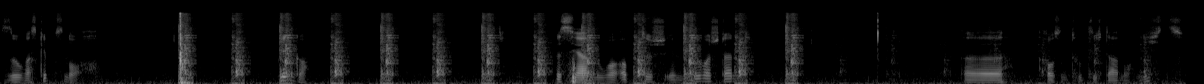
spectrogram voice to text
So, was gibt's noch? Blinker. Bisher nur optisch im Führerstand. Äh, außen tut sich da noch nichts.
